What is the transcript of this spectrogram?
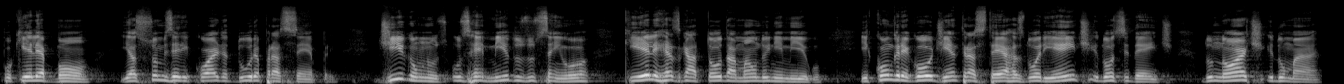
porque Ele é bom e a sua misericórdia dura para sempre. Digam-nos os remidos do Senhor, que Ele resgatou da mão do inimigo e congregou de entre as terras do Oriente e do Ocidente, do Norte e do Mar.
